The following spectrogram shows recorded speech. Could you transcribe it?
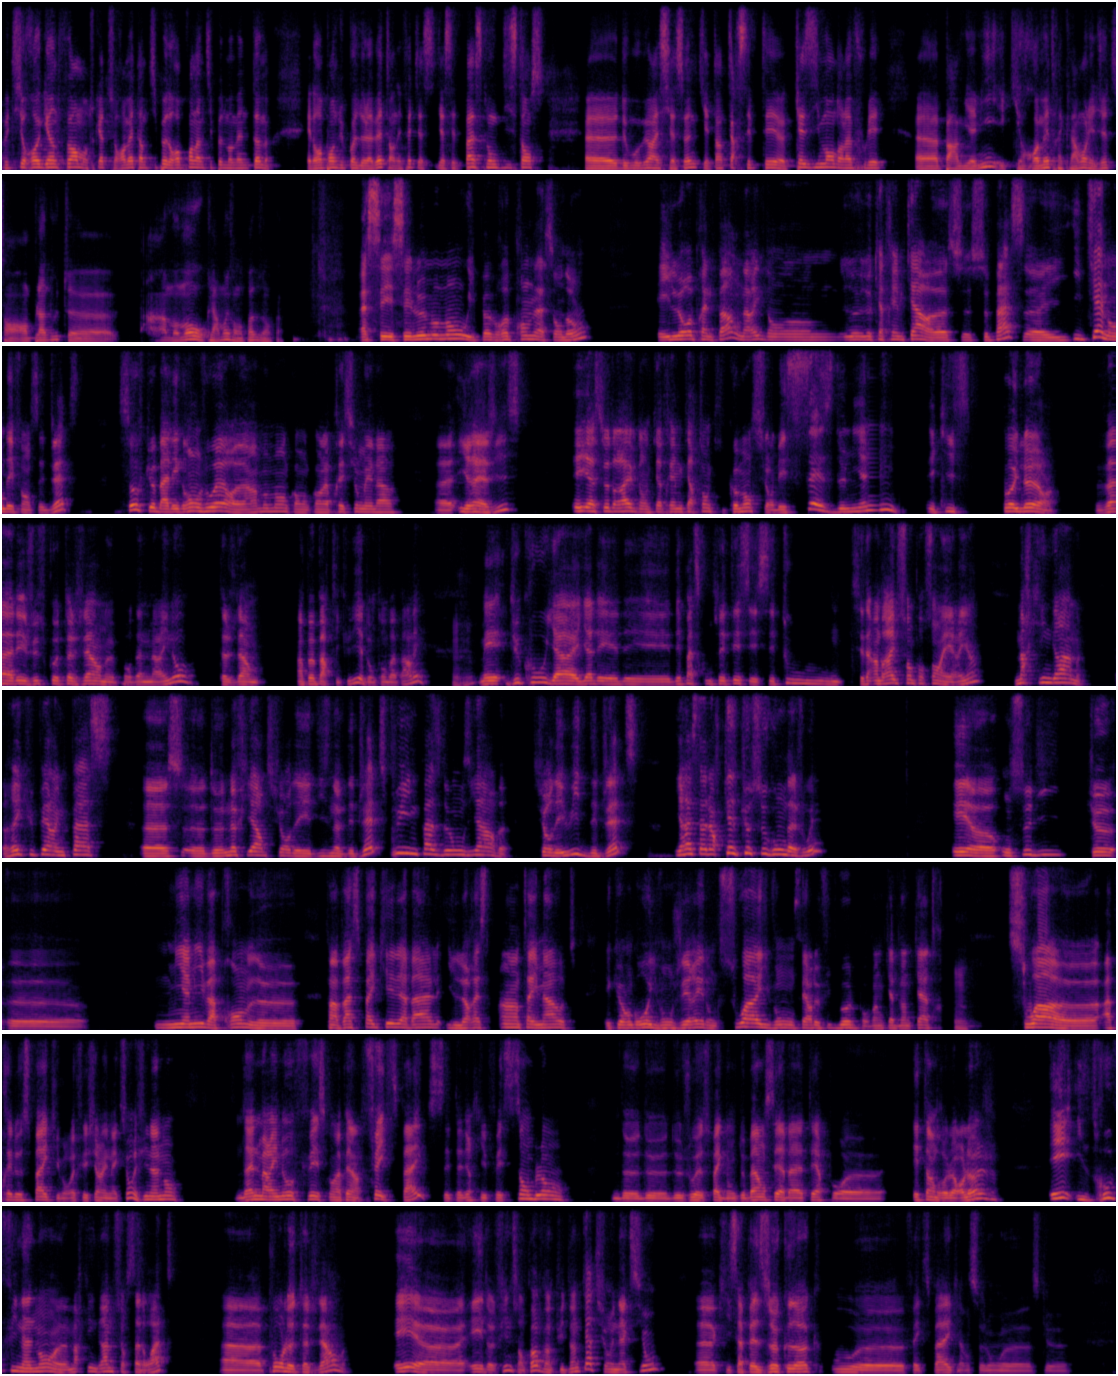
petit regain de forme, en tout cas de se remettre un petit peu, de reprendre un petit peu de momentum et de reprendre du poil de la bête. En effet, il y a, cette passe longue distance de Mover et Siason qui est interceptée quasiment dans la foulée euh, par Miami et qui remet très clairement les Jets en, plein doute euh, à un moment où clairement ils n'en ont pas besoin. Bah, c'est le moment où ils peuvent reprendre l'ascendant et ils ne le reprennent pas. On arrive dans le, quatrième quart euh, se, passe, ils, tiennent en défense les Jets, sauf que bah, les grands joueurs, à un moment quand, quand la pression est là, ils réagissent. Et il y a ce drive dans le quatrième carton qui commence sur les 16 de Miami et qui, spoiler, va aller jusqu'au touchdown pour Dan Marino, touchdown un peu particulier dont on va parler. Mhm. Mais du coup, il y a, y a des, des, passes complétées, c'est tout, c'est un drive 100% aérien. Mark Ingram récupère une passe euh, de 9 yards sur des 19 des Jets, puis une passe de 11 yards sur des 8 des Jets. Il reste alors quelques secondes à jouer. Et euh, on se dit que euh, Miami va prendre, enfin, va spiker la balle, il leur reste un timeout et qu'en gros, ils vont gérer. Donc, soit ils vont faire le feed goal pour 24-24, hmm. soit euh, après le spike, ils vont réfléchir à une action. Et finalement, Dan Marino fait ce qu'on appelle un fake spike, c'est-à-dire qu'il fait semblant de, jouer au spike, donc de balancer à bas à terre pour euh, éteindre l'horloge. Et il trouve finalement euh, Mark Ingram sur sa droite. Euh, pour le touchdown. Et, euh, et Dolphins s'emporte 28-24 sur une action qui s'appelle The Clock ou Fake Spike, hein, selon ce, que,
